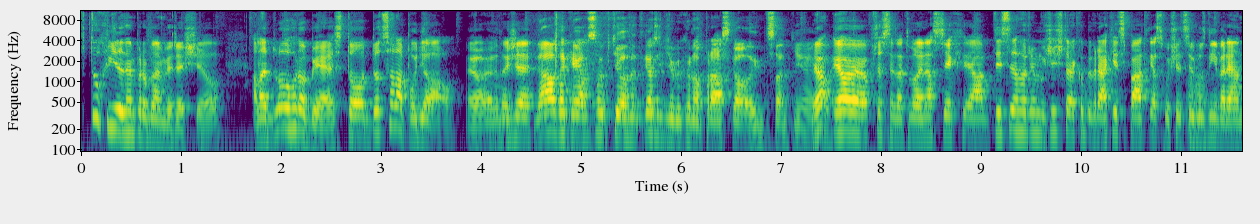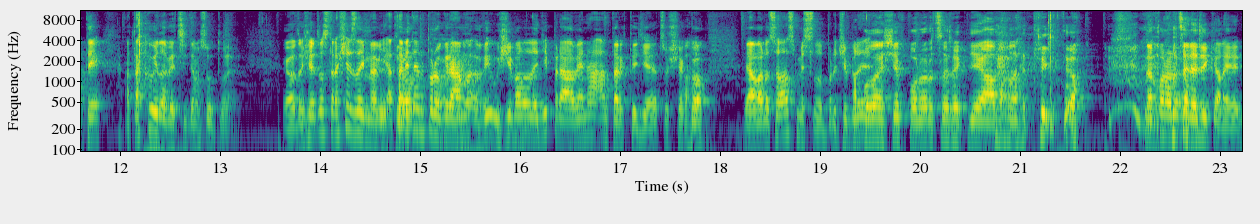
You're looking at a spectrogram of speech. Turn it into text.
v tu chvíli ten problém vyřešil, ale dlouhodobě jsi to docela podělal, jo, takže No, tak já jsem chtěl hnedka říct, že bych ho napráskal instantně. Jo, Jako. jo, jo, přesně, tak to byla jedna z těch, já, ty si hodně můžeš to jakoby vrátit zpátky a zkoušet si různé varianty a takovéhle věci tam jsou tuny. Jo, takže je to strašně zajímavý. A tady Jo. ten program využívali lidi právě na Antarktidě, což jako Aha. dává docela smysl, protože A byli, potom ještě v ponorce řekni, já mám trik, jo. na ponorce neříkali,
